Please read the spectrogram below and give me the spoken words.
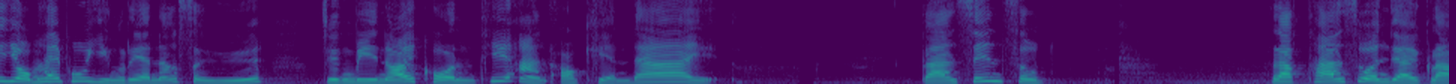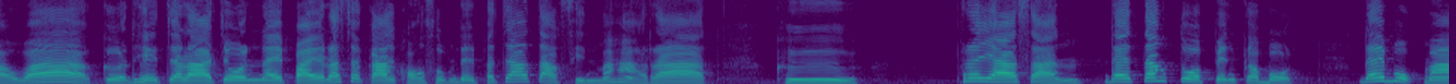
นิยมให้ผู้หญิงเรียนหนังสือ จึงมีน้อยคนที่อ่านออกเขียนได้ การสิ้นสุด หลักฐานส่วนใหญ่กล่าวว่าเกิดเหตุจลาจลในปลายรัชกาลของสมเด็จพระเจ้าตากสินมหาราช คือพระยาสันได้ตั้งตัวเป็นกบฏ ได้บุกมา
